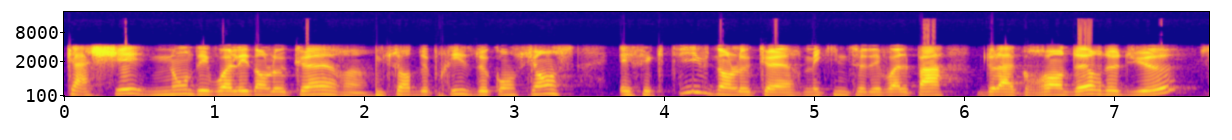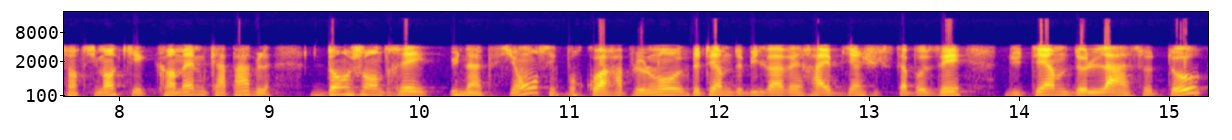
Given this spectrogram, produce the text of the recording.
caché, non dévoilé dans le cœur, une sorte de prise de conscience effective dans le cœur, mais qui ne se dévoile pas de la grandeur de Dieu, sentiment qui est quand même capable d'engendrer une action. C'est pourquoi, rappelons le terme de Bilvavera est bien juxtaposé du terme de la soto.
